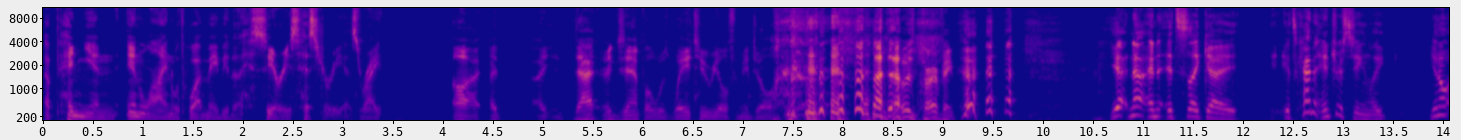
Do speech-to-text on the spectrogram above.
opinion in line with what maybe the series history is. Right? I, I, I, that example was way too real for me, Joel. that was perfect. Yeah, no, and it's like a, it's kind of interesting. Like, you know,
